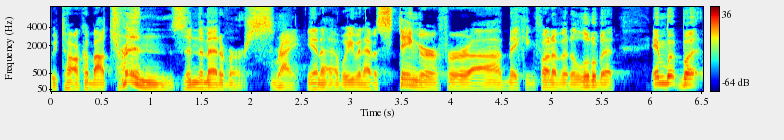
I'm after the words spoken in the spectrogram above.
we talk about trends in the metaverse. right. You know, we even have a stinger for uh, making fun of it a little bit. And but but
